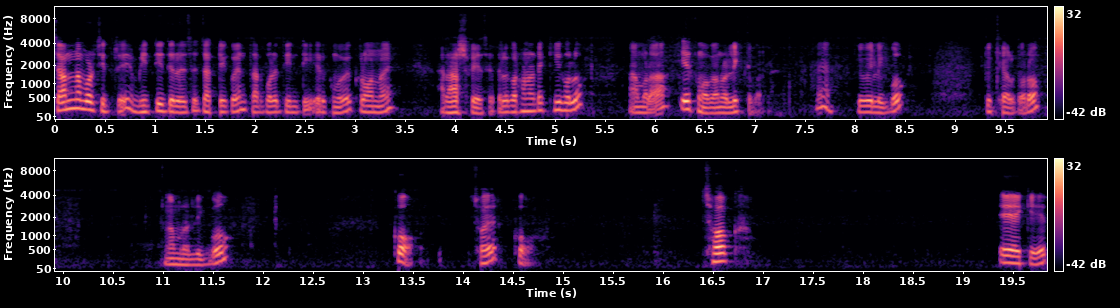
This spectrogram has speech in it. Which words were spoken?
চার নম্বর চিত্রে ভিত্তিতে রয়েছে চারটি কয়েন তারপরে তিনটি এরকমভাবে ক্রমান্বয়ে হ্রাস পেয়েছে। তাহলে ঘটনাটা কি হলো? আমরা এরকমভাবে আমরা লিখতে পারি। হ্যাঁ কীভাবে লিখব? একটু খেয়াল করো। আমরা লিখব ক, ছয়ের ক। ছক একের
